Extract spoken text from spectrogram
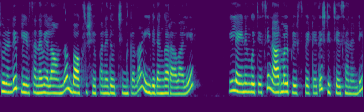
చూడండి ప్లీట్స్ అనేవి ఎలా ఉందో బాక్స్ షేప్ అనేది వచ్చింది కదా ఈ విధంగా రావాలి. ఈ లైనింగ్ వచ్చేసి నార్మల్ ప్లీట్స్ పెట్టి అయితే స్టిచ్ చేశానండి.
